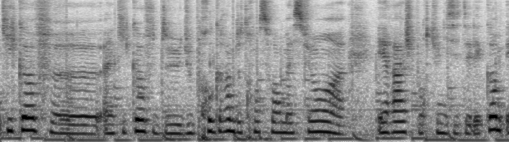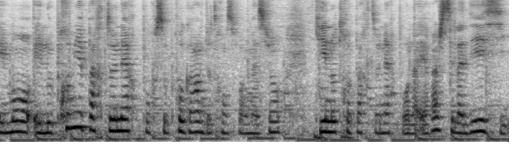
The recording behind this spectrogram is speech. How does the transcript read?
kick-off un kick du, programme de transformation RH pour Tunisie Télécom. Et, et le premier partenaire pour ce programme de transformation, qui est notre partenaire pour la RH, c'est la DSI.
